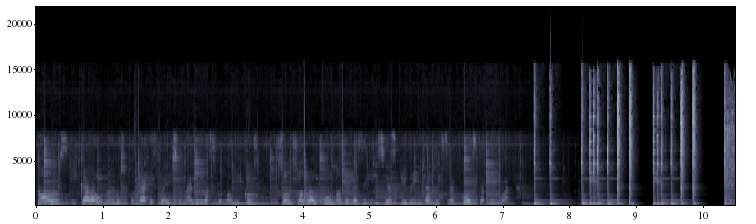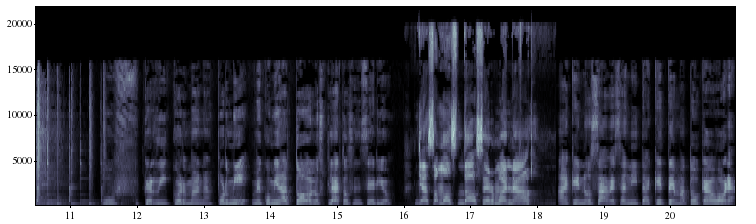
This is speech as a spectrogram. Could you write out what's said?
Todos y cada uno de los potajes tradicionales gastronómicos son solo algunos de las delicias que brinda nuestra costa peruana. Uf, qué rico, hermana. Por mí me comiera todos los platos, en serio. Ya somos dos, hermana. ¿A que no sabes, Anita, qué tema toca ahora?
